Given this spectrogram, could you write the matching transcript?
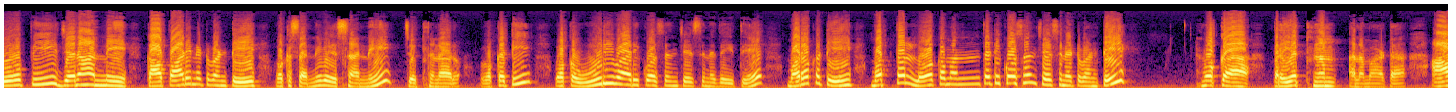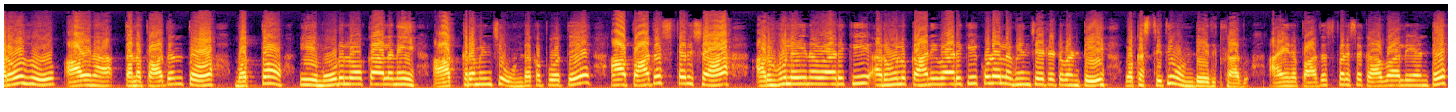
గోపి జనాన్ని కాపాడినటువంటి ఒక సన్నివేశాన్ని చెప్తున్నారు. ఒకటి ఒక ఊరి వారి కోసం చేసినదైతే మరొకటి మొత్తం లోకమంతటి కోసం చేసినటువంటి ఒక ప్రయత్నం అన్నమాట. ఆ రోజు ఆయన తన పాదంతో మొత్తం ఈ మూడు లోకాలని ఆక్రమించి ఉండకపోతే ఆ పాదస్పర్శ అర్హులైన వారికి అర్హులు కాని వారికి కూడా లభించేటటువంటి ఒక స్థితి ఉండేది కాదు. ఆయన పాదస్పర్శ కావాలి అంటే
